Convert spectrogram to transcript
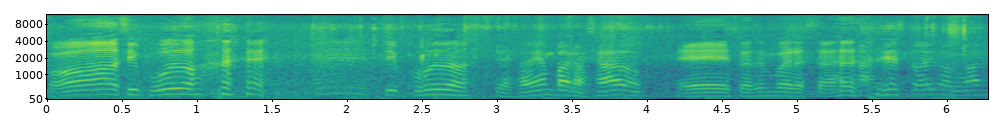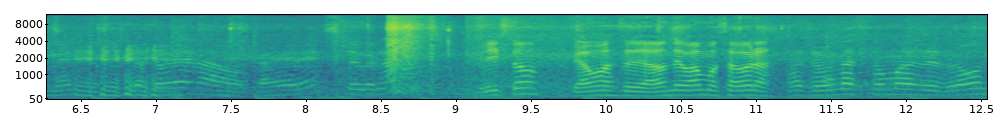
Oh, sí pudo. sí pudo. Que estoy embarazado. Eh, estás embarazada. Así estoy normalmente. Ya se ven a caer, ¿eh? ¿De verdad? ¿Listo? ¿Ya vamos, ¿A dónde vamos ahora? A hacer unas tomas de dron.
